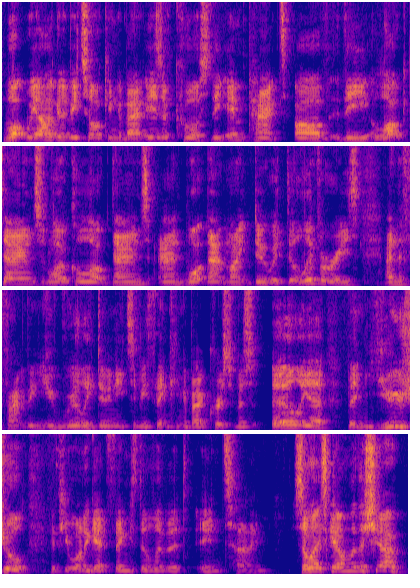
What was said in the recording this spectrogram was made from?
what we are going to be talking about is, of course, the impact of the lockdowns, local lockdowns, and what that might do with deliveries, and the fact that you really do need to be thinking about Christmas earlier than usual if you want to get things delivered in time. So let's get on with the show.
